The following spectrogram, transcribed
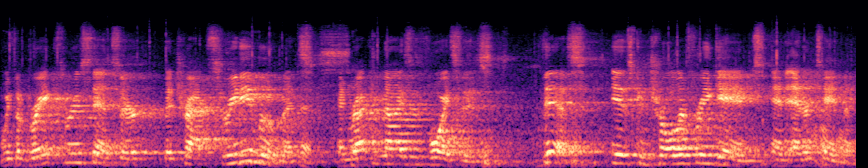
With a breakthrough sensor that tracks 3D movements and recognizes voices, this is controller-free games and entertainment.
